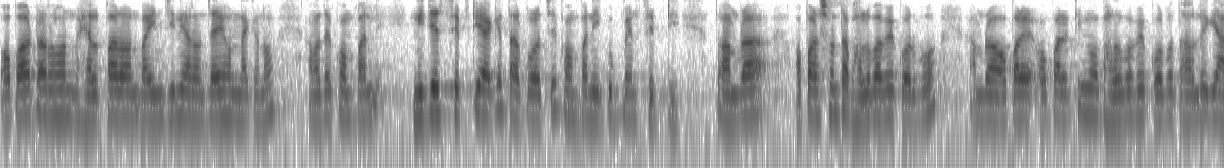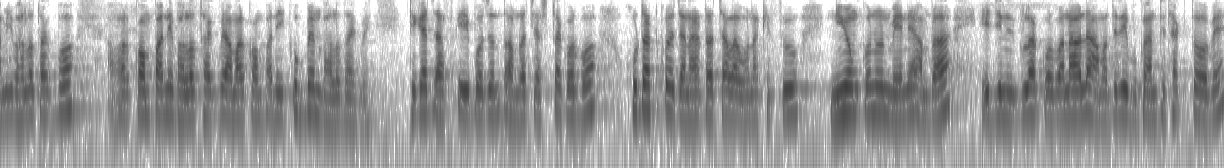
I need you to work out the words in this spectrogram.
অপারেটর হন, হেল্পার হন বা ইঞ্জিনিয়ার হন, যাই হন না কেন, আমাদের কোম্পানি নিজের সেফটি আগে, তারপর হচ্ছে কোম্পানি ইকুইপমেন্ট সেফটি তো আমরা অপারেশনটা ভালোভাবে করব, আমরা অপারে অপারেটিংও ভালোভাবে করব, তাহলে গিয়ে আমি ভালো থাকব, আমার কোম্পানি ভালো থাকবে, আমার কোম্পানি ইকুইপমেন্ট ভালো থাকবে। ঠিক আছে, আজকে এই পর্যন্ত আমরা চেষ্টা করব, হুটহাট করে জেনারেটর চালাবো না, কিছু নিয়ম নিয়মকানুন মেনে আমরা এই জিনিসগুলো করব, না হলে আমাদেরই ভোগান্তি থাকতে হবে।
